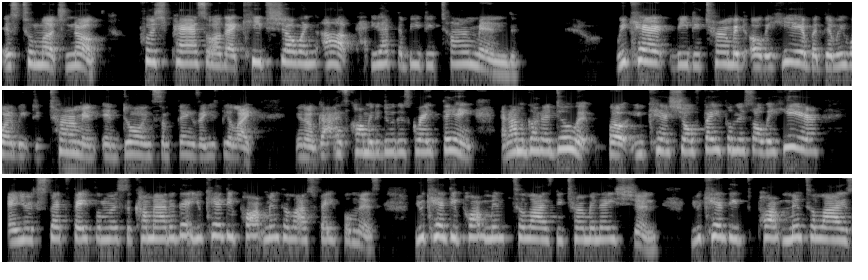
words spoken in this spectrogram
it's too much. No push past all that, keep showing up. You have to be determined. We can't be determined over here, but then we want to be determined in doing some things that you feel like, you know, God has called me to do this great thing and I'm going to do it. But you can't show faithfulness over here and you expect faithfulness to come out of there. You can't departmentalize faithfulness. You can't departmentalize determination. You can't departmentalize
